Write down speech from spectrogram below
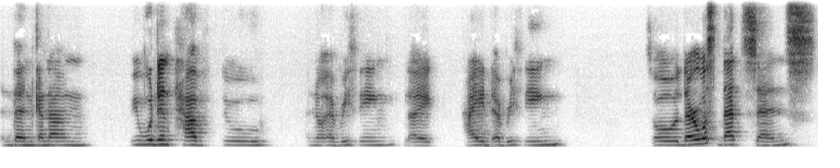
And then kanang we wouldn't have to you know everything like hide everything. So there was that sense.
